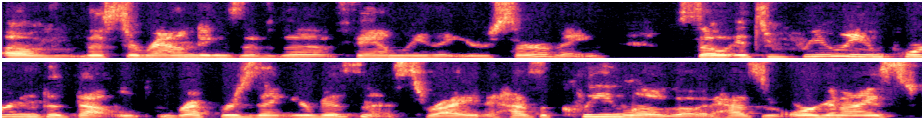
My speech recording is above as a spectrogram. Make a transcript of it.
of the surroundings of the family that you're serving. So it's really important that that represent your business, right? It has a clean logo, it has an organized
